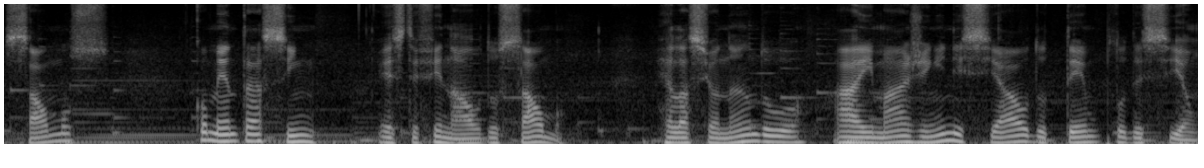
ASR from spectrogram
Salmos, comenta assim este final do salmo, relacionando-o à imagem inicial do templo de Sião.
